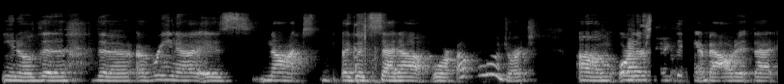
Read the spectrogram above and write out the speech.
you know, the the arena is not a good setup, or oh, hello, George. Um, or there's something about it that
